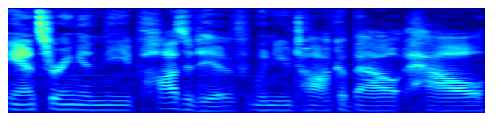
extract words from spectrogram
answering in the positive when you talk about how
